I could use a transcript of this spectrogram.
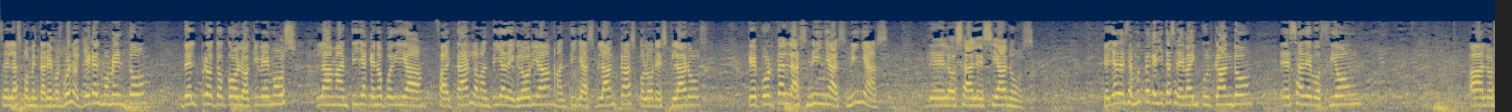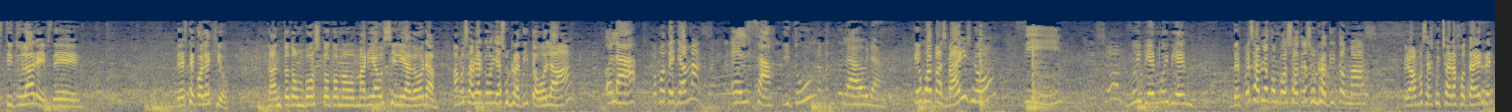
se las comentaremos. Bueno, llega el momento del protocolo. Aquí vemos la mantilla que no podía faltar, la mantilla de gloria, mantillas blancas, colores claros, que portan las niñas, niñas de los salesianos, que ya desde muy pequeñita se le va inculcando esa devoción a los titulares de, de este colegio, tanto don Bosco como María Auxiliadora. Vamos a hablar con ellas un ratito. Hola. Hola, ¿Cómo te llamas? Elsa. ¿Y tú? Laura. Qué guapas vais, ¿no? Sí. Eso, muy bien, muy bien. Después hablo con vosotros un ratito más, pero vamos a escuchar a JR.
